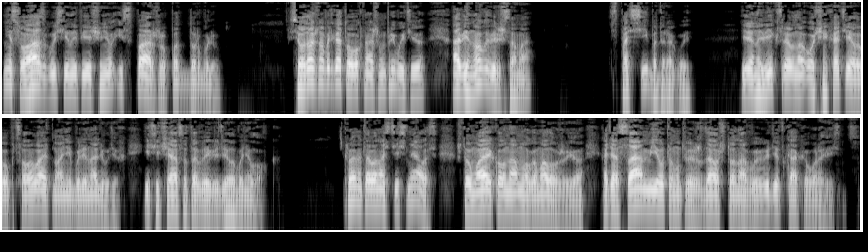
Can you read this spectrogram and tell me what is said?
несуа с гусиной печенью и спаржу под дорблю. Все должно быть готово к нашему прибытию, а вино выберешь сама. — Спасибо, дорогой. Елена Викторовна очень хотела его поцеловать, но они были на людях, и сейчас это выглядело бы неловко. Кроме того, она стеснялась, что Майкл намного моложе ее, хотя сам Милтон утверждал, что она выглядит как его ровесница.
